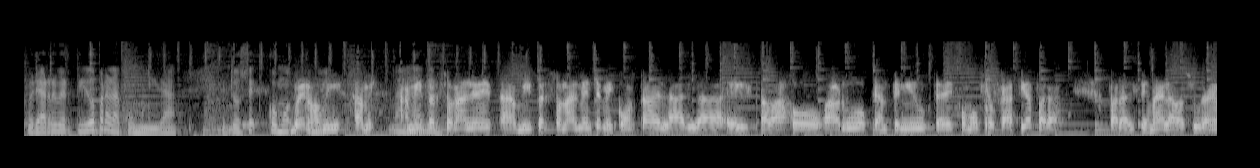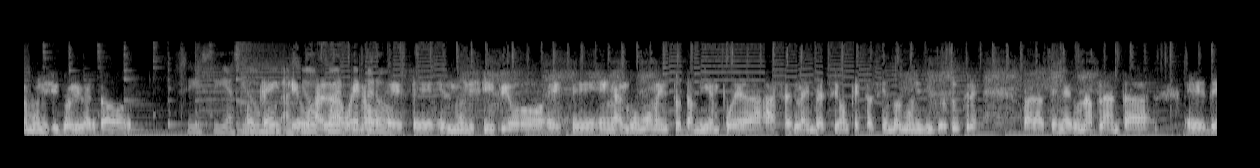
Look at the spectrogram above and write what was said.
fuera revertido para la comunidad. Entonces, como... Bueno, a mí, a mí, a mí, personalmente, a mí personalmente me consta la- la- el trabajo arduo que han tenido ustedes como Procatia para, para el tema de la basura en el municipio de Libertador. Sí, sí, ha sido, Ok, mu- ha que sido ojalá, fuerte, bueno, pero... este, el municipio este, en algún momento también pueda hacer la inversión que está haciendo el municipio de Sucre para tener una planta eh, de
